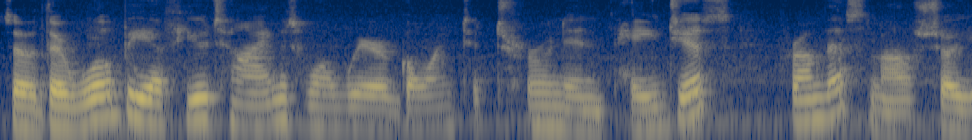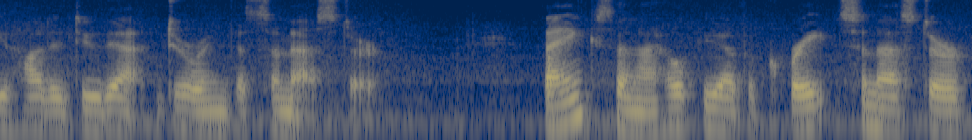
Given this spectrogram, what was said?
So there will be a few times when we're going to turn in pages from this, and I'll show you how to do that during the semester. Thanks, and I hope you have a great semester.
